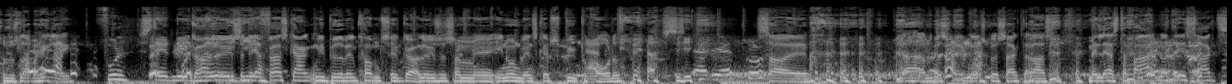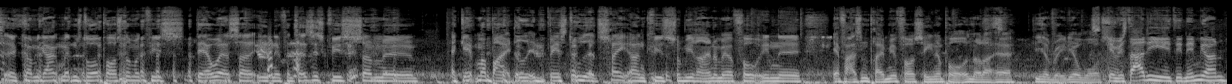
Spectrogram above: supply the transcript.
så du slapper helt af. Fuldstændig Gørløse, det er første gang, vi byder velkommen til Gørløse som øh, endnu en venskabsby på kortet. Ja, det vil jeg sige. Ja, det er sgu. Så øh, der har du desværre ikke noget skulle sagt, Aras. Men lad os da bare, når det er sagt, øh, komme i gang med den store postnummerquiz. Det er jo altså en øh, fantastisk quiz, som øh, er gennemarbejdet. En bedst ud af tre, og en quiz, som vi regner med at få en, øh, ja, faktisk en præmie for senere på året, når der er de her Radio Awards. Skal vi starte i det nemme hjørne?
